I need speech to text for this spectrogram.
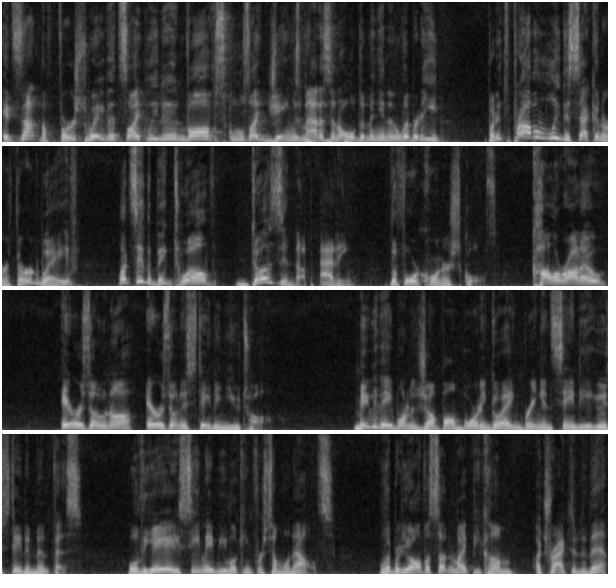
it's not the first wave that's likely to involve schools like James Madison, Old Dominion, and Liberty, but it's probably the second or third wave. Let's say the Big 12 does end up adding the four corner schools Colorado, Arizona, Arizona State, and Utah. Maybe they want to jump on board and go ahead and bring in San Diego State and Memphis. Well, the AAC may be looking for someone else. Liberty all of a sudden might become attracted to them.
